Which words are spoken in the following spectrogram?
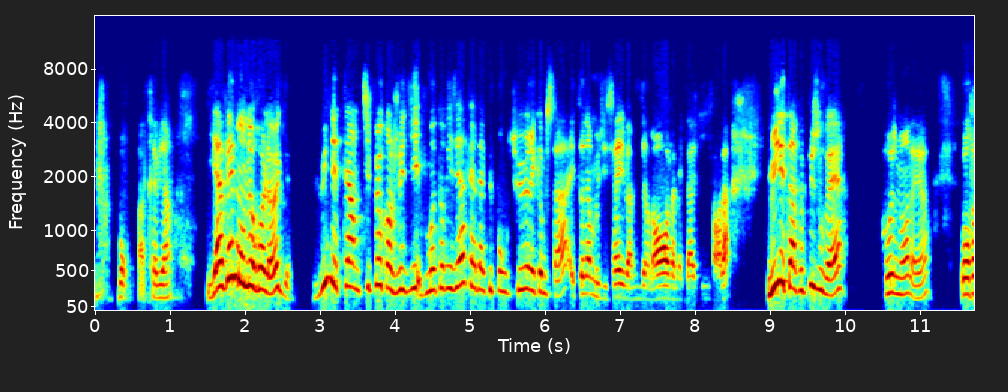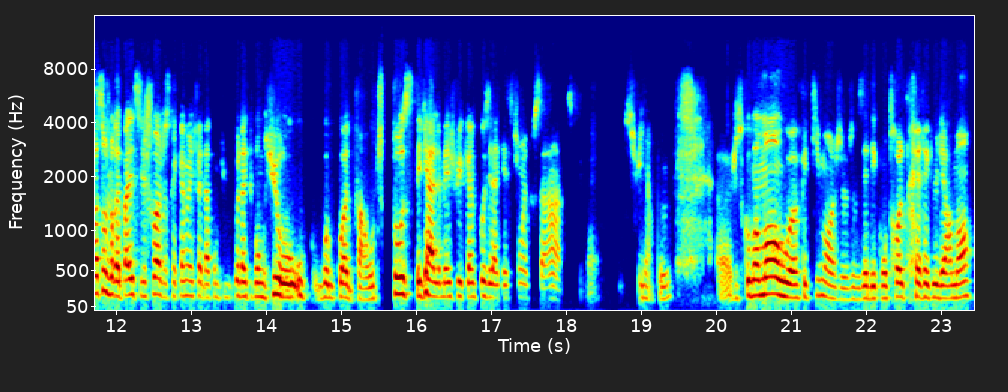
Bon, pas très bien. Il y avait mon neurologue lui, il était un petit peu, quand je lui ai dit, vous m'autorisez à faire de l'acupuncture et comme ça, étonnant, moi je dis ça, il va me dire non, je vais mettre la vie. Voilà. Lui, il était un peu plus ouvert, heureusement d'ailleurs. Bon, de toute façon, je n'aurais pas laissé le choix, je serais quand même fait de l'acupuncture ou, quoi, enfin, autre chose, c'est égal, mais je lui ai quand même posé la question et tout ça, parce que, je suis un peu. Euh, jusqu'au moment où, effectivement, je, faisais des contrôles très régulièrement.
